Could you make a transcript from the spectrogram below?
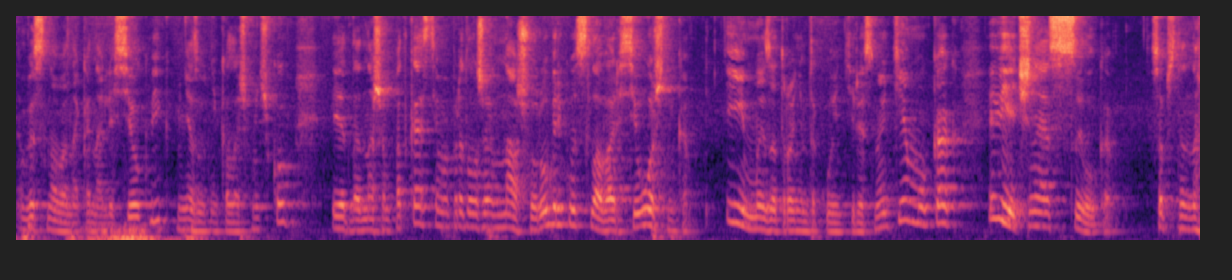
Вы снова на канале SEO Quick. Меня зовут Николай Шмычков. И в нашем подкасте мы продолжаем нашу рубрику «Словарь SEOшника». И мы затронем такую интересную тему, как вечная ссылка. Собственно,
